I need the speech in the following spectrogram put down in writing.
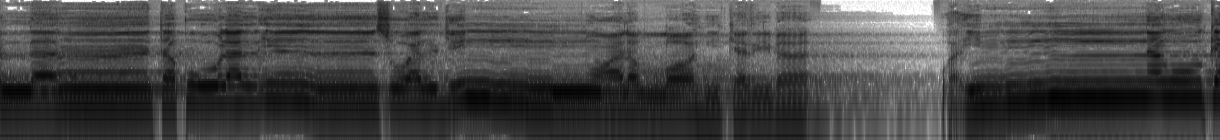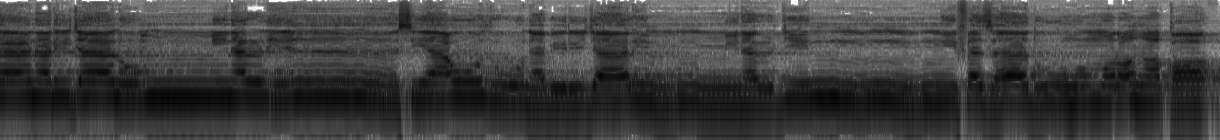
لن تقول الإنس والجن على الله كذبا كان رجال من الإنس يعوذون برجال من الجن فزادوهم رهقا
